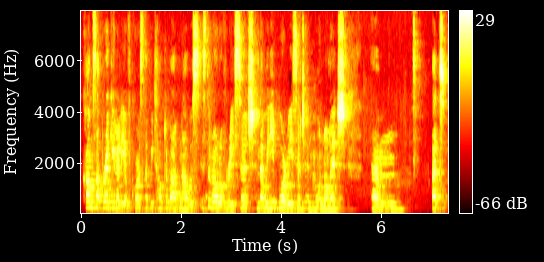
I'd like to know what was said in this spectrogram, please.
comes up regularly, of course, that we talked about now is, is the role of research and that we need more research and more knowledge. Um, but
